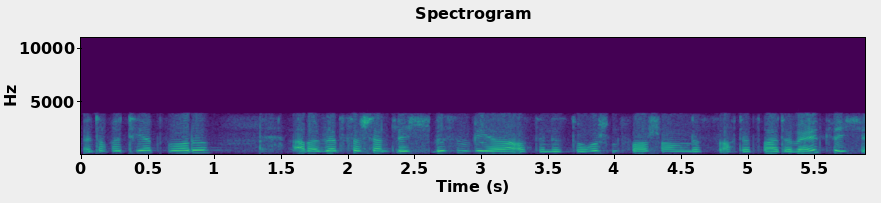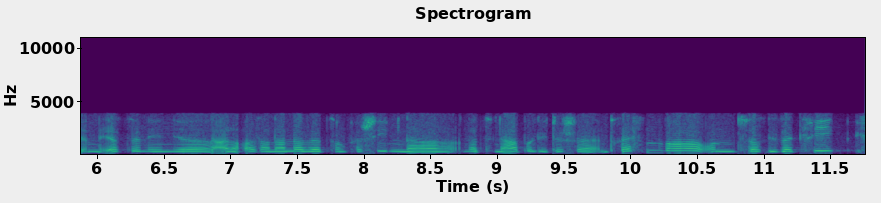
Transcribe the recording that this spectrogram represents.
interpretiert wurde. Aber selbstverständlich wissen wir aus den historischen Forschungen, dass auch der Zweite Weltkrieg in erster Linie eine Auseinandersetzung verschiedener nationalpolitischer Interessen war und dass dieser Krieg, ich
